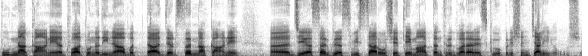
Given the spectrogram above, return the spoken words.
પૂરના કારણે અથવા તો નદીના વધતા જળસ્તરના કારણે જે અસરગ્રસ્ત વિસ્તારો છે તેમાં તંત્ર દ્વારા રેસ્ક્યુ ઓપરેશન ચાલી રહ્યું છે.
